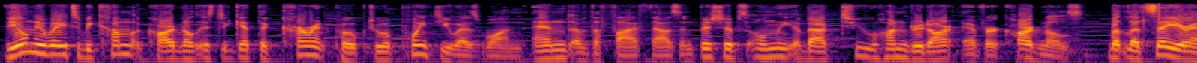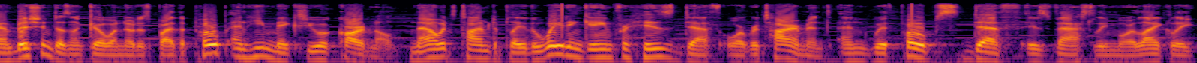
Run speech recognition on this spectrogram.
The only way to become a cardinal is to get the current pope to appoint you as one, and of the 5,000 bishops, only about 200 are ever cardinals. But let's say your ambition doesn't go unnoticed by the pope and he makes you a cardinal. Now it's time to play the waiting game for his death or retirement, and with popes, death is vastly more likely.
